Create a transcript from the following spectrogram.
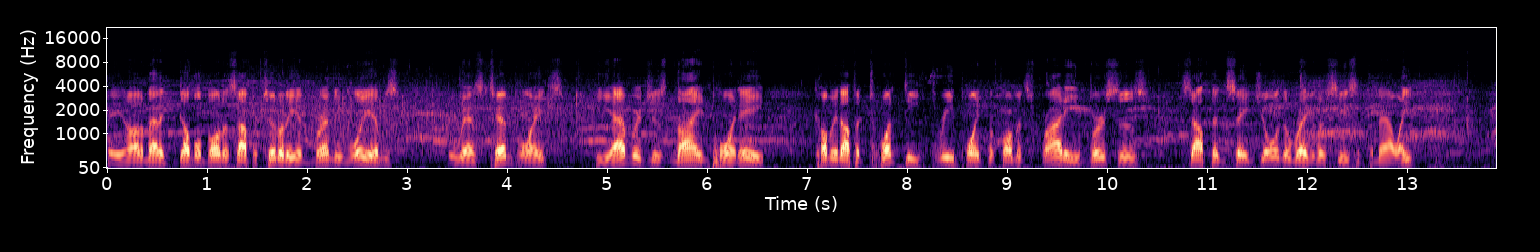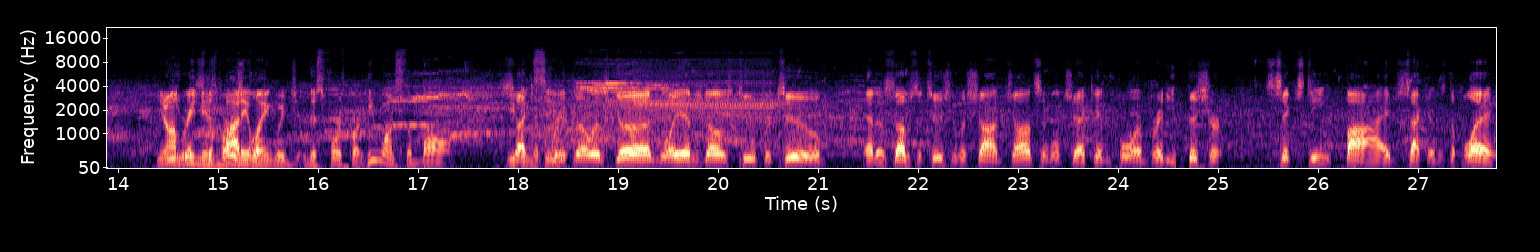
an automatic double bonus opportunity. And Brendan Williams, who has 10 points, he averages 9.8 coming off a 23 point performance Friday versus South Bend St. Joe in the regular season finale. You know, I'm reading his body one. language this fourth quarter. He wants the ball. You Second free it. throw is good. Williams goes two for two. And a substitution with Sean Johnson will check in for Brady Fisher. 65 seconds to play.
